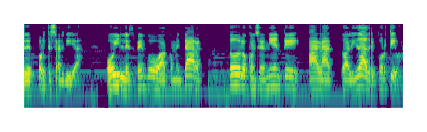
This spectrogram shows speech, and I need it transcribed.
Deportes al Día. Hoy les vengo a comentar todo lo concerniente a la actualidad deportiva.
